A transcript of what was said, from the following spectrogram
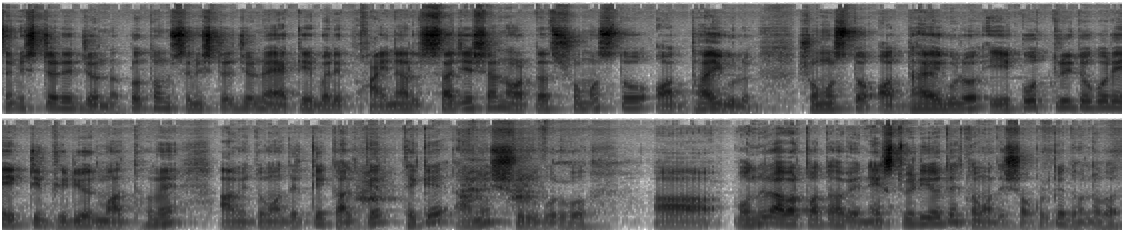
সেমিস্টারের জন্য, প্রথম সেমিস্টারের জন্য একেবারে ফাইনাল সাজেশন অর্থাৎ সমস্ত অধ্যায়গুলো সমস্ত অধ্যায়গুলো একত্রিত করে একটি ভিডিওর মাধ্যমে আমি তোমাদেরকে কালকের থেকে আমি শুরু করব। বন্ধুরা, আবার কথা হবে নেক্সট ভিডিওতে তোমাদের সকলকে ধন্যবাদ।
